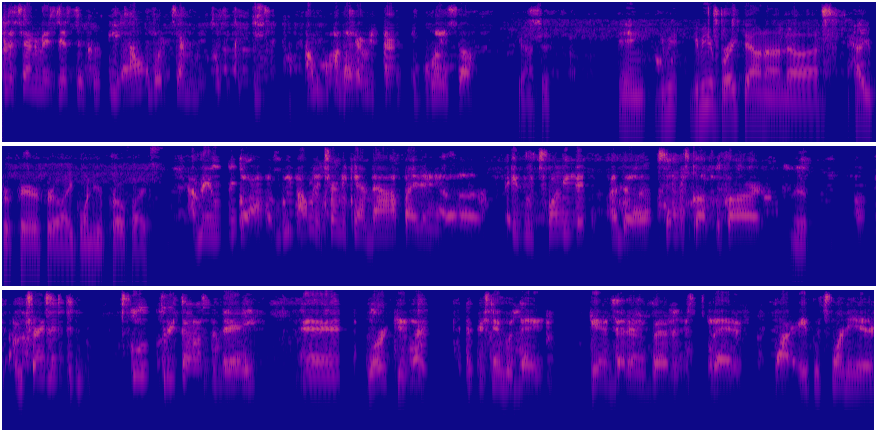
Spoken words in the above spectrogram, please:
go to tournaments just to compete. I don't go to tournaments just to compete. I'm going to every tournament to win. So Gotcha. And give me give me a breakdown on uh, how you prepare for like one of your pro fights. I mean, we go, we, I'm in training camp now. I'm fighting uh, April 20th under Sam Crawford card. Yep. I'm training two, three times a day and working like every single day, getting better and better so that by April 20th,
